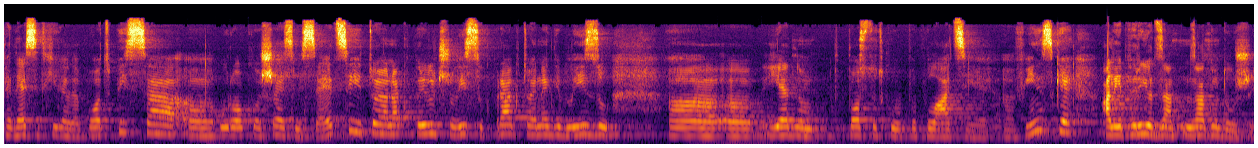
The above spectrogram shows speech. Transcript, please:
50.000 potpisa uh, u roku od šest mjeseci i to je onako prilično visok prag, to je negdje blizu uh, uh, jednom postotku populacije Finske, ali je period znatno duži.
